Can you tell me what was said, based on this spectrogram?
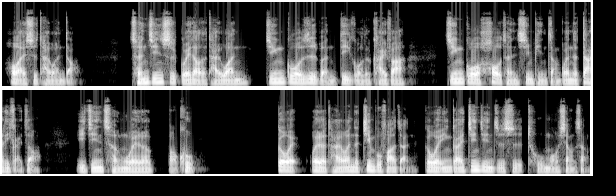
后来是台湾岛。曾经是鬼岛的台湾，经过日本帝国的开发，经过后藤新平长官的大力改造，已经成为了宝库。各位，为了台湾的进步发展，各位应该精进知识，图谋向上。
